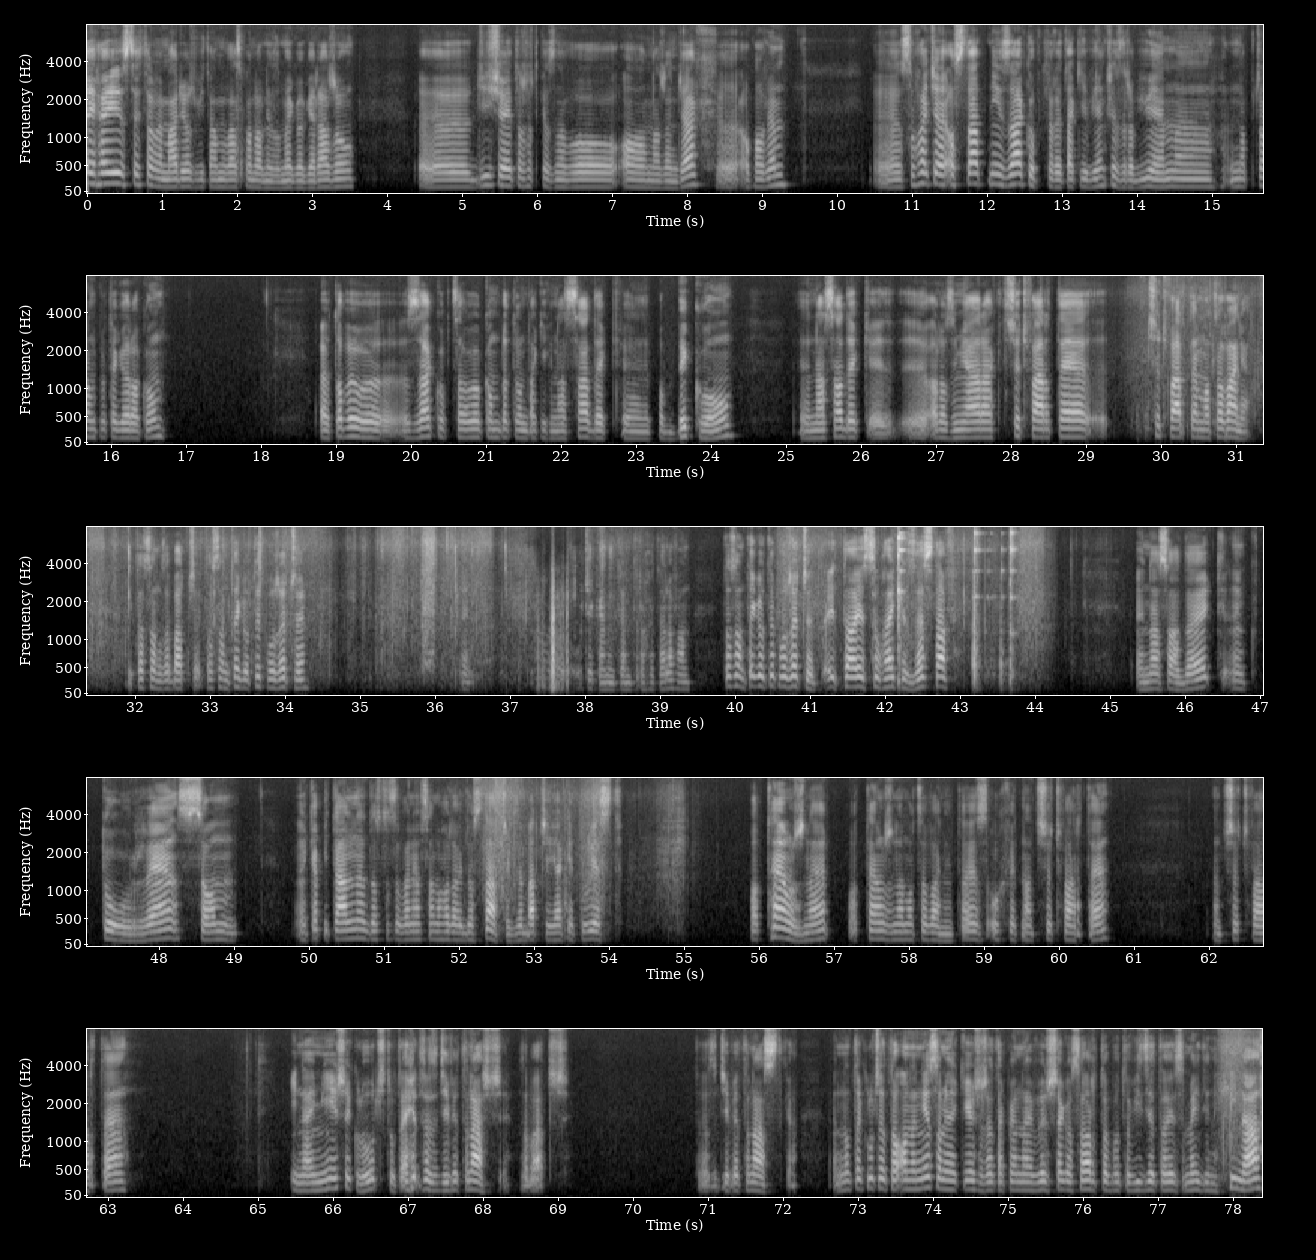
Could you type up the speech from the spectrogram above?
Hej, hej, z tej strony Mariusz, witam Was ponownie z mojego garażu. E, Dzisiaj troszeczkę znowu o narzędziach e, opowiem. E, Słuchajcie, ostatni zakup, który taki większy zrobiłem na początku tego roku, to był zakup całego kompletu takich nasadek po byku, nasadek o rozmiarach 3 czwarte 3 czwarte mocowania. I to są, zobaczcie, to są tego typu rzeczy. Ucieka mi ten trochę telefon. To są tego typu rzeczy. To jest, słuchajcie, zestaw nasadek, które są kapitalne do stosowania w samochodach dostawczych. Zobaczcie, jakie tu jest potężne, potężne mocowanie. To jest uchwyt na 3 czwarte. Na 3 czwarte. I najmniejszy klucz tutaj to jest 19. Zobaczcie. To jest 19. No te klucze to one nie są jakiegoś, że tak powiem, najwyższego sortu, bo to widzę to jest made in China.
